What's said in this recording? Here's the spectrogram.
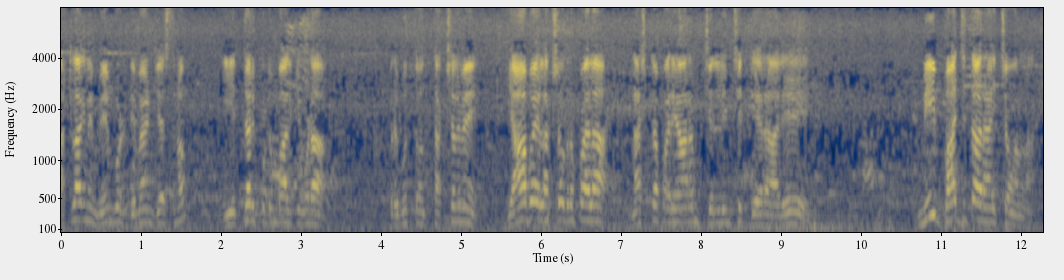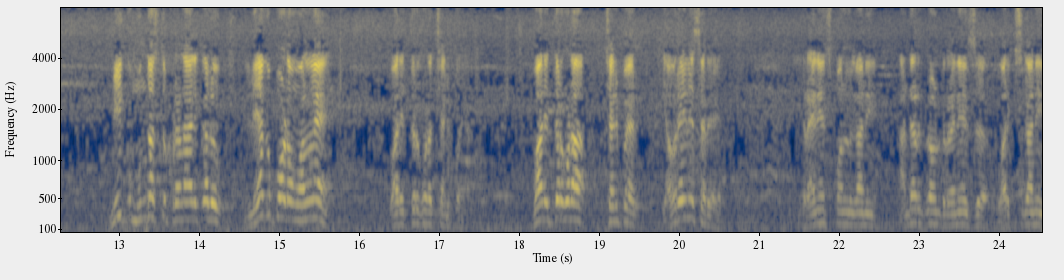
అట్లాగనే మేము కూడా డిమాండ్ చేస్తున్నాం. ఈ ఇద్దరి కుటుంబాలకి కూడా ప్రభుత్వం తక్షణమే యాభై లక్షల రూపాయల నష్టపరిహారం చెల్లించి తీరాలి. మీ బాధ్యత రాయిత్యం వలన. మీకు ముందస్తు ప్రణాళికలు లేకపోవడం వల్లనే వారిద్దరు కూడా చనిపోయారు. వారిద్దరు కూడా చనిపోయారు. ఎవరైనా సరే డ్రైనేజ్ పనులు కానీ అండర్ గ్రౌండ్ డ్రైనేజ్ వర్క్స్ కానీ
